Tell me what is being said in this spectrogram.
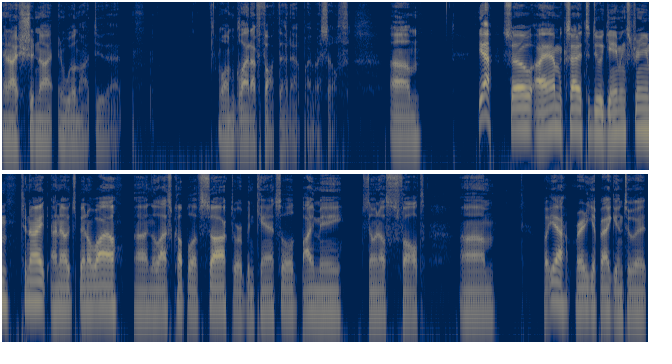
And I should not and will not do that. Well, I'm glad I've thought that out by myself. Um, yeah, so I am excited to do a gaming stream tonight. I know it's been a while. Uh, and the last couple have sucked or been canceled by me. It's no one else's fault. Um, but yeah, I'm ready to get back into it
